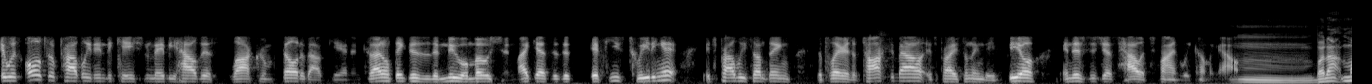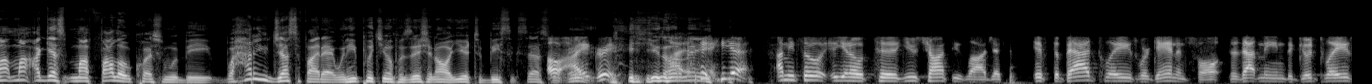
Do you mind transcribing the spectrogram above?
It was also probably an indication of maybe how this locker room felt about Gannon because I don't think this is a new emotion. My guess is if he's tweeting it, it's probably something the players have talked about. It's probably something they feel, and this is just how it's finally coming out. Mm, but I, my, my, I guess my follow up question would be, well, how do you justify that when he put you in position all year to be successful? Oh, I agree. you know what I mean? yeah. I mean, so, you know, to use Chauncey's logic, if the bad plays were Gannon's fault, does that mean the good plays?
